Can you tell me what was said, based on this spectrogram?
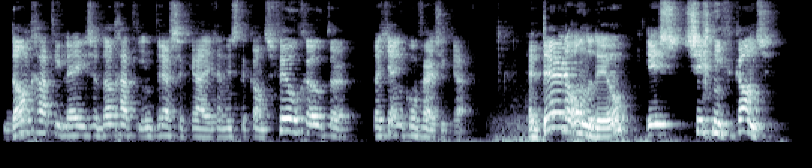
dan gaat hij lezen, dan gaat hij interesse krijgen en is de kans veel groter dat je een conversie krijgt. Het derde onderdeel is significantie.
